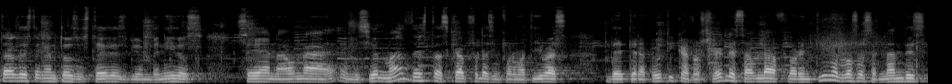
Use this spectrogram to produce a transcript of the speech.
tardes, tengan todos ustedes bienvenidos sean a una emisión más de estas cápsulas informativas de Terapéutica Rocher. Les habla Florentino Rosas Hernández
